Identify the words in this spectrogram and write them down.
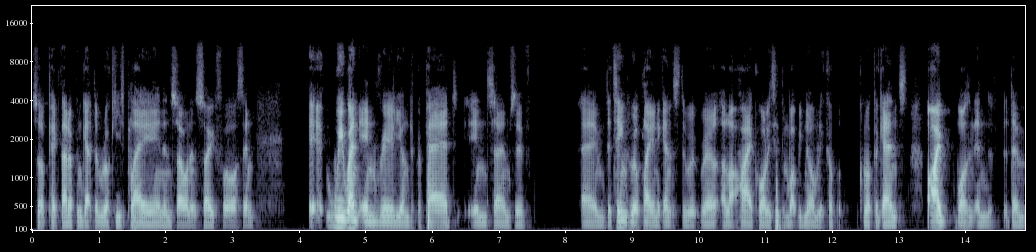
sort of pick that up and get the rookies playing and so on and so forth. And it, we went in really underprepared in terms of Um, the teams we were playing against were, were, a lot higher quality than what we normally come, come up against. I wasn't in the, the,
